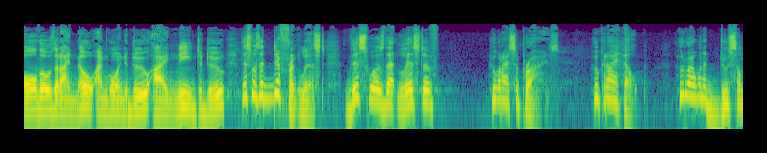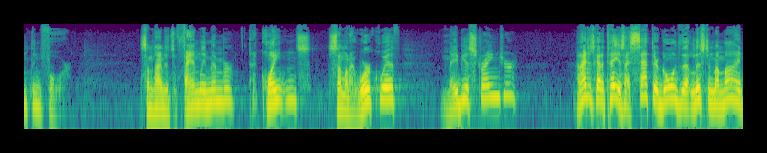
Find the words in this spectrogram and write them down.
all those that I know I'm going to do, I need to do. This was a different list. This was that list of who would I surprise? Who could I help? Who do I want to do something for? Sometimes it's a family member, an acquaintance, someone I work with, maybe a stranger. And I just got to tell you, as I sat there going through that list in my mind,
